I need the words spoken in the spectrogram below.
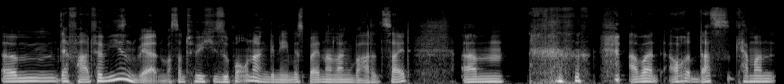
ähm, der Fahrt verwiesen werden, was natürlich super unangenehm ist bei einer langen Wartezeit. Ähm, Aber auch das kann man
